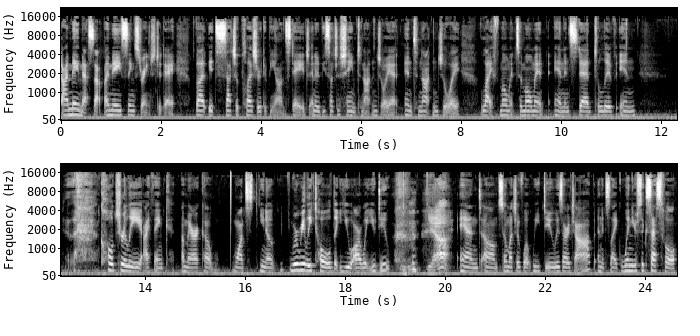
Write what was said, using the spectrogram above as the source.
I may mess up. I may sing strange today, but it's such a pleasure to be on stage and it'd be such a shame to not enjoy it and to not enjoy life moment to moment and instead to live in culturally, I think America wants, you know, we're really told that you are what you do. Yeah. and um, so much of what we do is our job. And it's like when you're successful,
